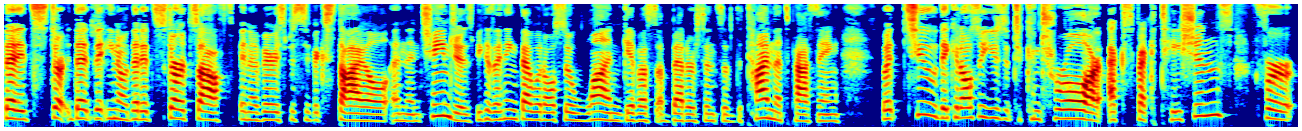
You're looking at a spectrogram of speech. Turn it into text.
that it start that, that you know that it starts off in a very specific style and then changes because I think that would also one give us a better sense of the time that's passing but two they could also use it to control our expectations for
